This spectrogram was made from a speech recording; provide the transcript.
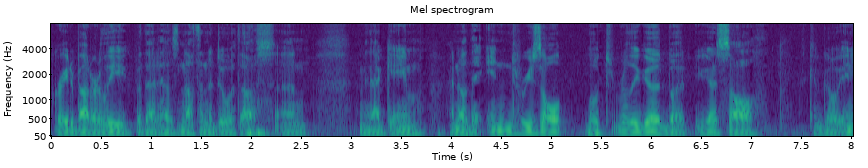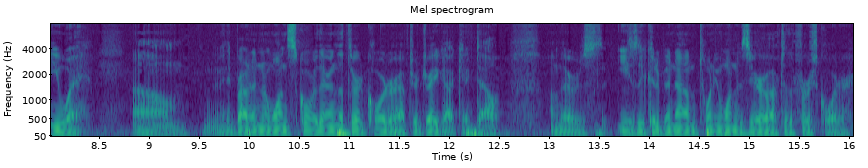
great about our league, but that has nothing to do with us. And I mean, that game, I know the end result looked really good, but you guys saw it could go any way. Um, I mean, they brought in a one score there in the third quarter after Dre got kicked out. Um, there was easily could have been down 21 to zero after the first quarter.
